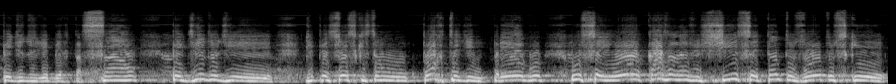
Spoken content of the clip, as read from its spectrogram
pedidos de libertação, pedido de, de pessoas que estão porta de emprego, o Senhor, Casa da Justiça e tantos outros que,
